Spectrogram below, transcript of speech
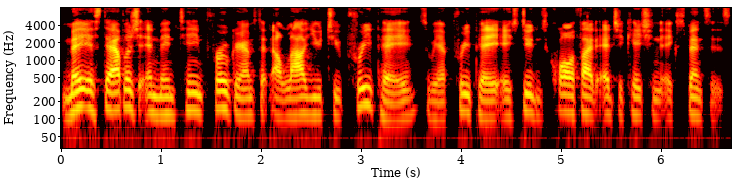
May establish and maintain programs that allow you to prepay, so we have prepay, a student's qualified education expenses.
